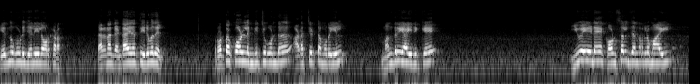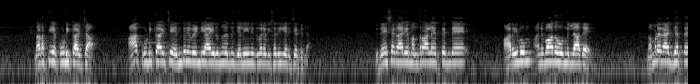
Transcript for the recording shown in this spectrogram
എന്നുകൂടി ജലീൽ ഓർക്കണം. കാരണം രണ്ടായിരത്തി ഇരുപതിൽ പ്രോട്ടോക്കോൾ ലംഘിച്ചുകൊണ്ട് അടച്ചിട്ട മുറിയിൽ മന്ത്രിയായിരിക്കെ യു എയുടെ കോൺസൽ ജനറലുമായി നടത്തിയ കൂടിക്കാഴ്ച. ആ കൂടിക്കാഴ്ച എന്തിനു വേണ്ടിയായിരുന്നു എന്ന് ജലീൽ ഇതുവരെ വിശദീകരിച്ചിട്ടില്ല. വിദേശകാര്യ മന്ത്രാലയത്തിന്റെ അറിവും അനുവാദവുമില്ലാതെ നമ്മുടെ രാജ്യത്തെ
